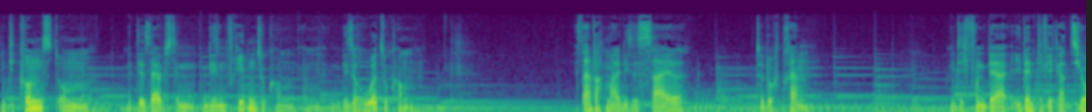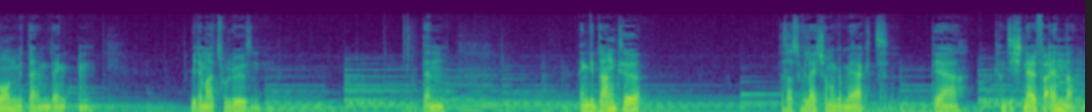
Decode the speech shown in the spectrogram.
Und die Kunst, um mit dir selbst in, in diesen Frieden zu kommen, in diese Ruhe zu kommen, ist einfach mal dieses Seil zu durchtrennen und dich von der Identifikation mit deinem Denken wieder mal zu lösen. Denn ein Gedanke, das hast du vielleicht schon mal gemerkt, der kann sich schnell verändern.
